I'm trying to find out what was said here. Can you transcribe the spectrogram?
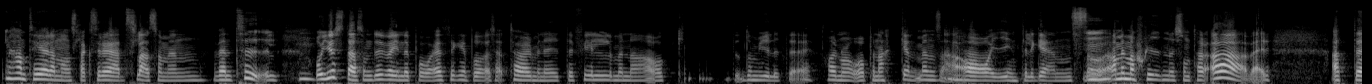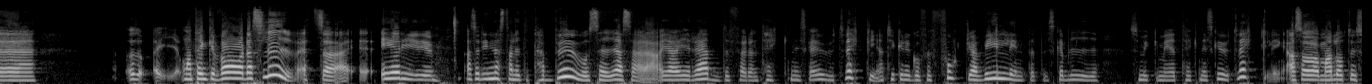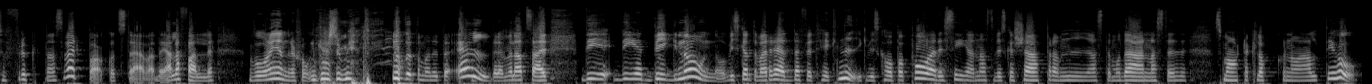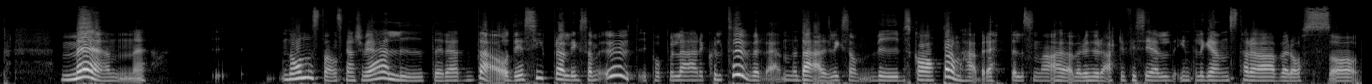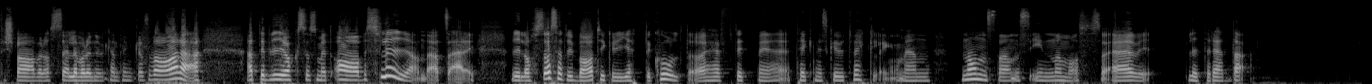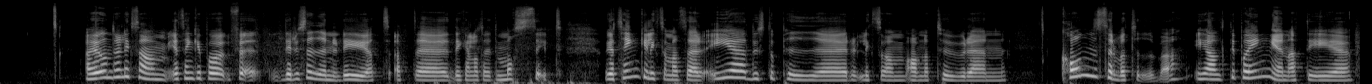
Hantera någon slags rädsla som en ventil. Mm. Och just det som du var inne på, jag tänker på Terminator-filmerna och de är ju lite, har några år på nacken, men så mm. AI-intelligens och mm. ja, maskiner som tar över. Att eh, om man tänker vardagslivet så är det ju alltså det är nästan lite tabu att säga så här, jag är rädd för den tekniska utvecklingen. Jag tycker det går för fort. Jag vill inte att det ska bli så mycket mer teknisk utveckling. Alltså man låter ju så fruktansvärt bakåtsträvande, i alla fall vår generation, kanske mer något om man är lite äldre, men att så här, det, det är ett big no-no. Vi ska inte vara rädda för teknik. Vi ska hoppa på det senaste, vi ska köpa de nyaste, modernaste, smarta klockorna och alltihop. Men någonstans kanske vi är lite rädda och det sipprar liksom ut i populärkulturen där liksom vi skapar de här berättelserna över hur artificiell intelligens tar över oss och förslavar oss eller vad det nu kan tänkas vara. Att det blir också som ett avslöjande att så här, vi låtsas att vi bara tycker det är jättekult och häftigt med teknisk utveckling men någonstans inom oss så är vi lite rädda. Ja, jag undrar liksom, jag tänker på, det du säger nu det är ju att, att eh, det kan låta lite mossigt. Och jag tänker liksom att så här, är dystopier liksom av naturen konservativa? Är alltid poängen att det är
